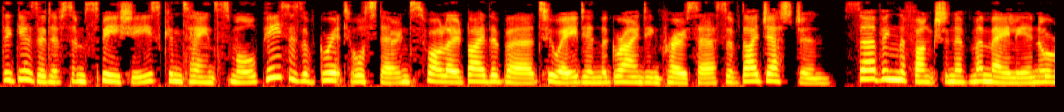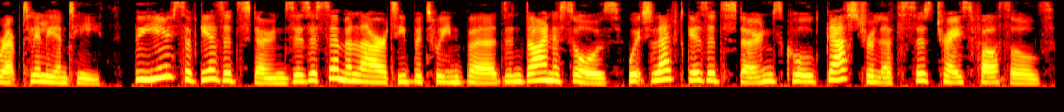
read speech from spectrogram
The gizzard of some species contains small pieces of grit or stone swallowed by the bird to aid in the grinding process of digestion, serving the function of mammalian or reptilian teeth. The use of gizzard stones is a similarity between birds and dinosaurs, which left gizzard stones called gastroliths as trace fossils.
